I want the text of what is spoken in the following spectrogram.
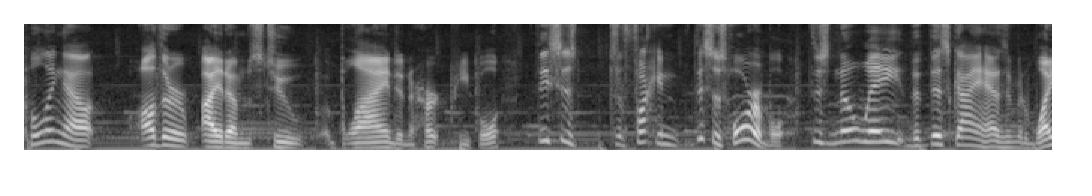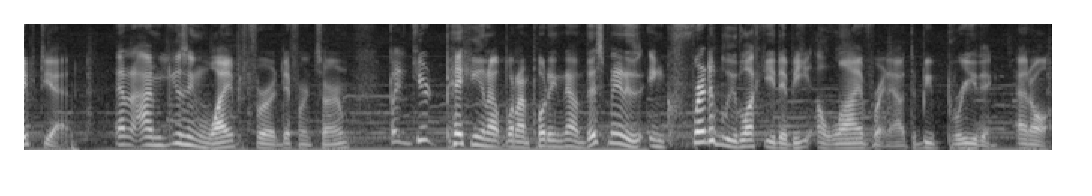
pulling out other items to blind and hurt people. This is fucking. This is horrible. There's no way that this guy hasn't been wiped yet. And I'm using wiped for a different term, but you're picking up what I'm putting down. This man is incredibly lucky to be alive right now, to be breathing at all.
